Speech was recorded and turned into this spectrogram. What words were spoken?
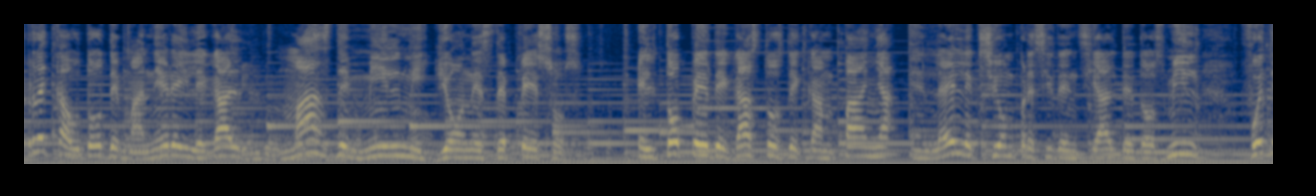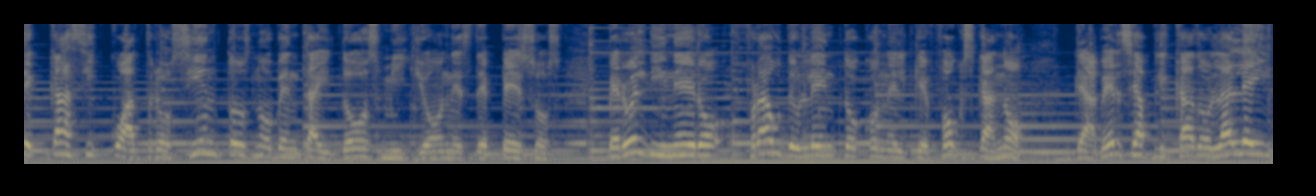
recaudó de manera ilegal más de mil millones de pesos. El tope de gastos de campaña en la elección presidencial de 2000 fue de casi 492 millones de pesos, pero el dinero fraudulento con el que Fox ganó de haberse aplicado la ley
